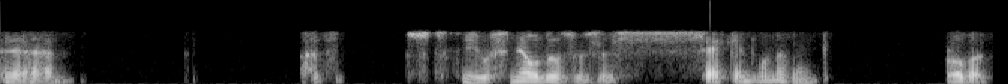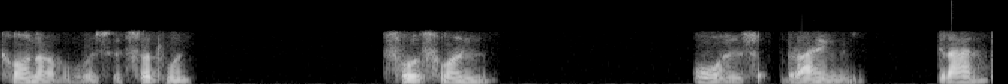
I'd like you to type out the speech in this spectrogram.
Uh, Theo Snelders was the second one, I think. Robert Connor was the third one. Fourth one was Brian Grant.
